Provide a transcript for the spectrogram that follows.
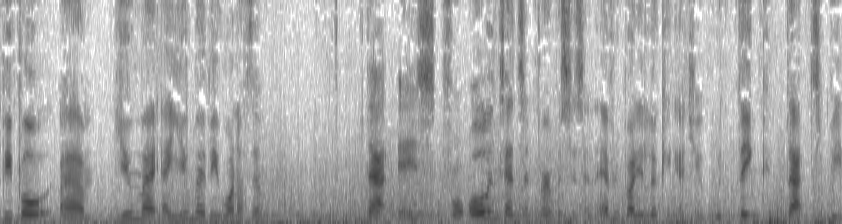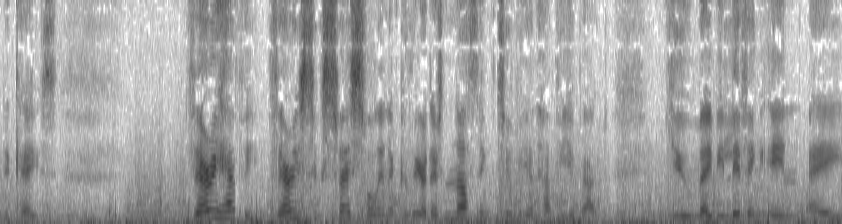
People, um, you may, and you may be one of them, that is, for all intents and purposes, and everybody looking at you would think that to be the case. Very happy, very successful in a career. There's nothing to be unhappy about. You may be living in a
